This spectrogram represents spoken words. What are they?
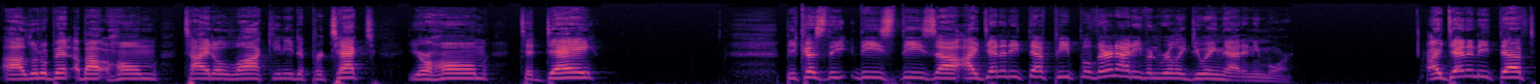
a little bit about home title lock. You need to protect your home today because the, these these uh, identity theft people they're not even really doing that anymore. Identity theft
